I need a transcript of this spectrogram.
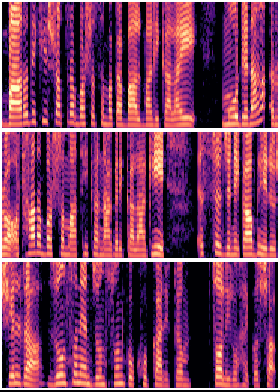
बाह्रदेखि सत्र वर्षसम्मका बालबालिकालाई मोडेना र अठार वर्ष माथिका नागरिकका लागि एस्ट्रोजेनेका भेरोसेल र जोन्सन एण्ड जोन्सोनको खोप कार्यक्रम चलिरहेको छ।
